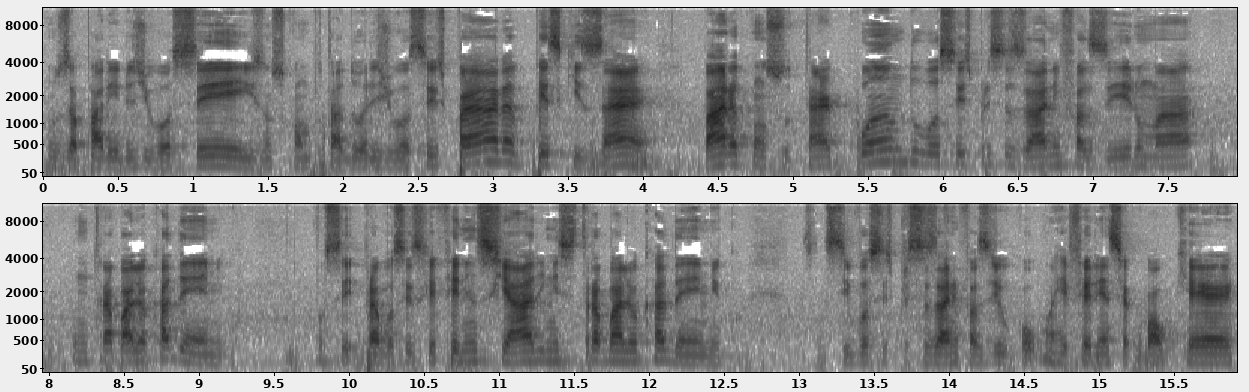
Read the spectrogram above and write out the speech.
nos aparelhos de vocês, nos computadores de vocês, para pesquisar, para consultar quando vocês precisarem fazer uma, um trabalho acadêmico, você, para vocês referenciarem esse trabalho acadêmico. Se vocês precisarem fazer uma referência qualquer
